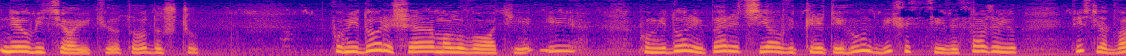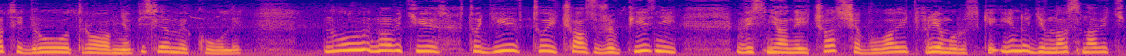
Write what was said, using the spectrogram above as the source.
не обіцяють його того дощу. Помідори ще маловаті. І помідори і перець я в відкритий ґрунт в більшості висаджую після 22 травня, після Миколи. Ну, навіть і тоді, в той час, вже в пізній весняний час, ще бувають приморозки. Іноді в нас навіть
